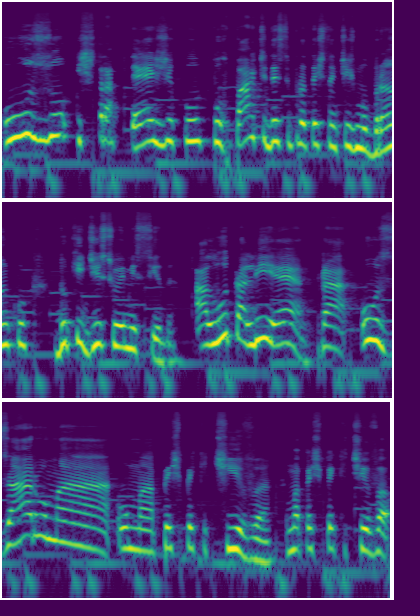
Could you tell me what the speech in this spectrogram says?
uso estratégico por parte desse protestantismo branco do que disse o Emicida. A luta ali é para usar uma, uma perspectiva, uma perspectiva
